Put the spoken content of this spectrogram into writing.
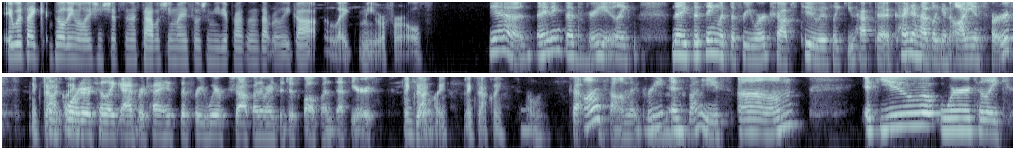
it was like building relationships and establishing my social media presence that really got like me referrals. Yeah, I think that's great. Like like the thing with the free workshops too is like you have to kind of have like an audience first exactly. in order to like advertise the free workshop otherwise it just falls on deaf ears. Exactly. So, exactly. So, but awesome. Great mm-hmm. advice. Um if you were to like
